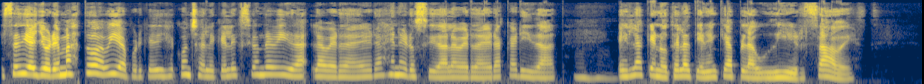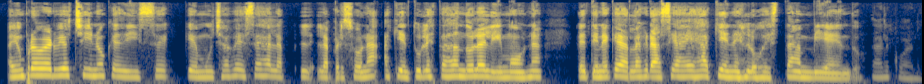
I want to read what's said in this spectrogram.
ese día lloré más todavía porque dije, conchale, qué lección de vida, la verdadera generosidad, la verdadera caridad es la que no te la tienen que aplaudir, ¿sabes? Hay un proverbio chino que dice que muchas veces a la, la persona a quien tú le estás dando la limosna le tiene que dar las gracias es a quienes los están viendo. Tal cual.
